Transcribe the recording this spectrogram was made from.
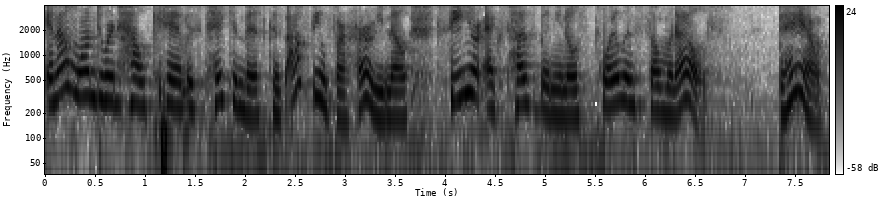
And I'm wondering how Kim is taking this because I feel for her, you know, seeing your ex husband, you know, spoiling someone else. Damn.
